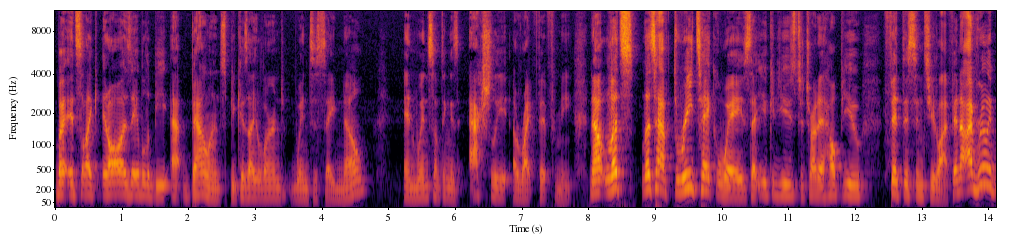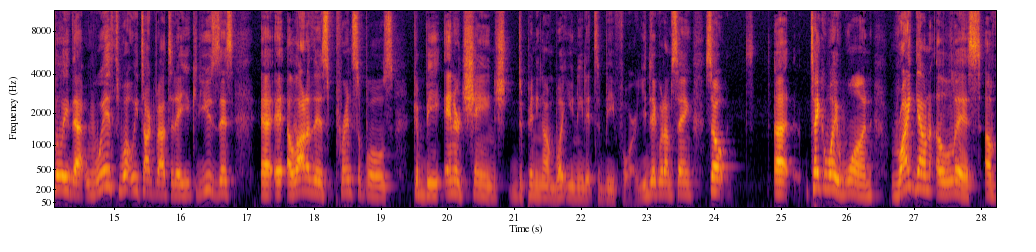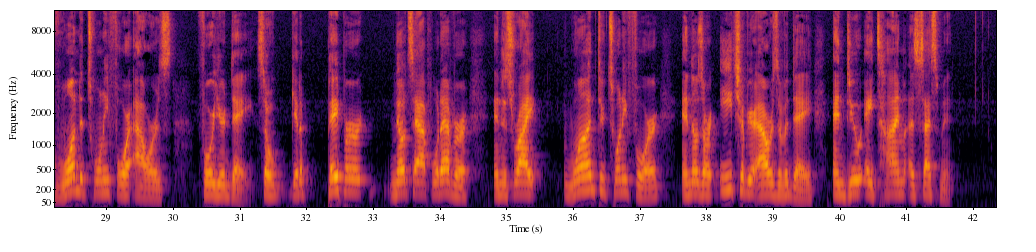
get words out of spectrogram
but it's like it all is able to be at balance because I learned when to say no and when something is actually a right fit for me. Now let's let's have three takeaways that you could use to try to help you fit this into your life. And I really believe that with what we talked about today, you could use this. Uh, it, a lot of these principles could be interchanged depending on what you need it to be for. You dig what I'm saying? So uh, takeaway one write down a list of 1 to 24 hours for your day so get a paper notes app whatever and just write 1 through 24 and those are each of your hours of a day and do a time assessment.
